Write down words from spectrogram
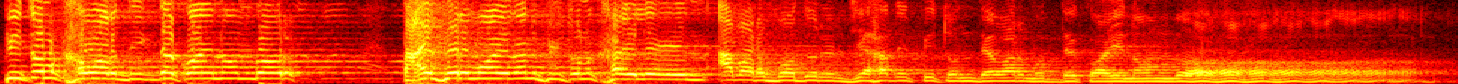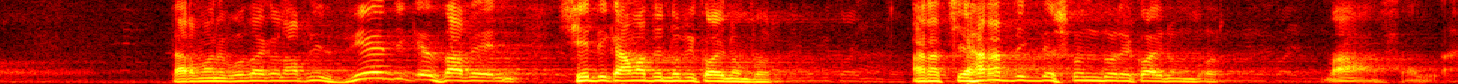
পিটন খাওয়ার দিকটা কয় নম্বর? তাইফের ময়দান পিটন খাইলেন, আবার বদরের জেহাদে পিটন দেওয়ার মধ্যে কয় নম্বর? তার মানে বোঝা গেল আপনি যেদিকে যাবেন, সেদিকে আমাদের নবী কয় নম্বর। আর চেহারার দিক দিয়ে সুন্দরে কয় নম্বর। মাশাল্লাহ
